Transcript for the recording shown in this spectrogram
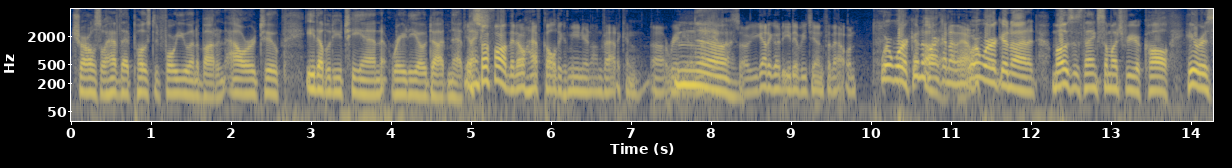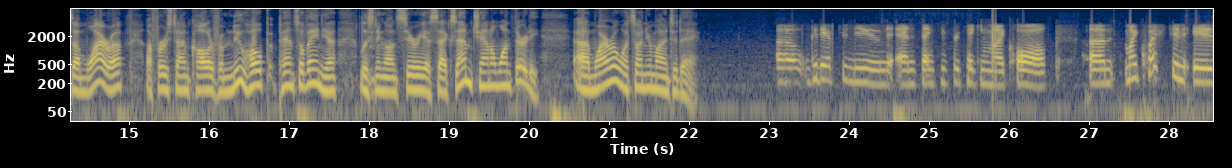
Charles will have that posted for you in about an hour or two. EWTNradio.net. Yeah, Thanks. so far they don't have Call to Communion on Vatican uh, Radio. No. so you got to go to EWTN for that one. We're working on working it. on that We're one. working on it. Moses, thanks so much for your call. Here is um, Moira, a first time caller from New Hope, Pennsylvania, listening on Sirius XM, Channel 130. Uh, Moira, what's on your mind today? Uh, good afternoon, and thank you for taking my call. Um, my question is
